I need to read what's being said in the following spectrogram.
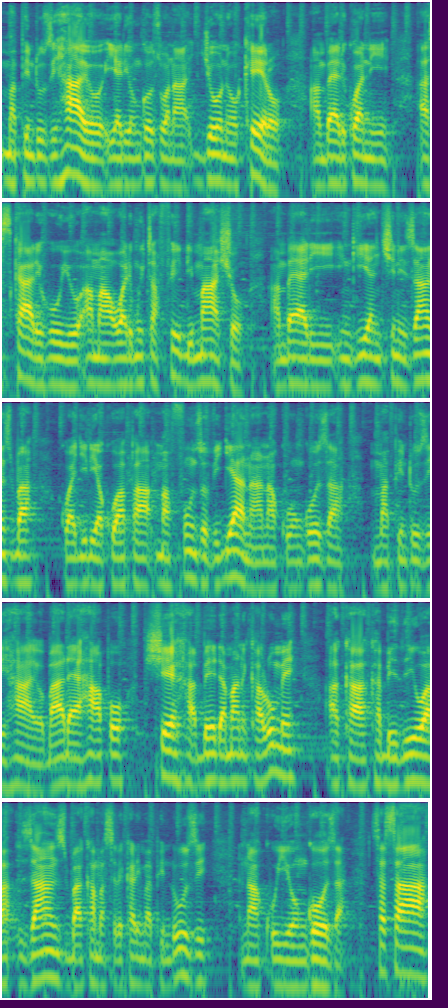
mapinduzi hayo yaliongozwa na John Okero ambaye alikuwa ni askari huyu, ama walimwita Field Marshal, ambaye aliingia nchini Zanzibar kwa ajili ya kuwapa mafunzo vijana na kuongoza mapinduzi hayo. Baada ya hapo, Sheikh Abed Aman Karume akakabidhiwa Zanzibar kama serikali mapinduzi na kuiongoza. Sasa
